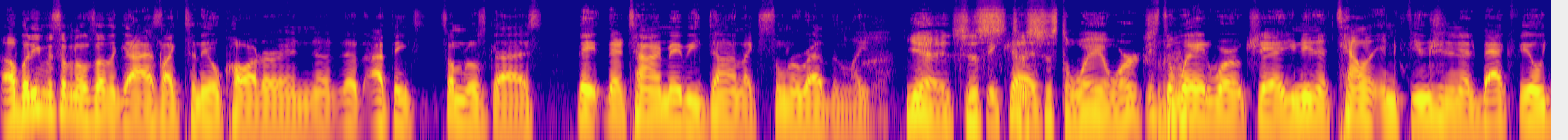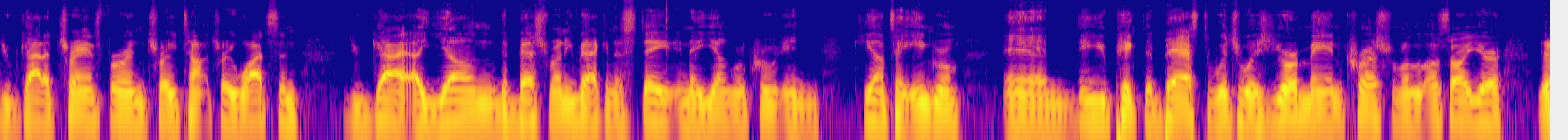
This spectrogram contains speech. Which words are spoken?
Uh, but even some of those other guys like Toneil Carter and uh, I think some of those guys, they, their time may be done like sooner rather than later. Yeah, it's just because that's just the way it works. Just the way it works. Yeah, you need a talent infusion in that backfield. You got to transfer in Tre Tre Watson. You got a young, the best running back in the state, and a young recruit in Keaontay Ingram. And then you pick the best, which was your man crush from a, oh, sorry, your your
